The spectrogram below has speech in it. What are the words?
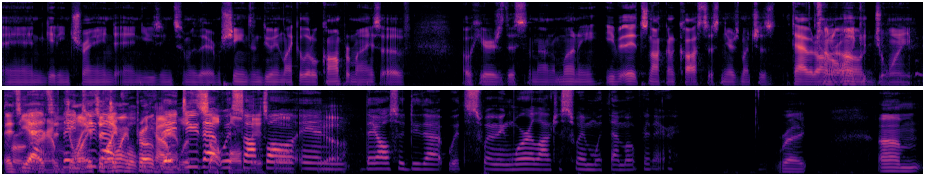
and getting trained and using some of their machines and doing like a little compromise of, oh, here's this amount of money. Even it's not going to cost us near as much as to have it on Kind our of like own. a joint. It's- yeah, it's a program, joint- like- it's a like joint what program. They with do that with softball, softball, baseball. and Yeah. they also do that with swimming. We're allowed to swim with them over there. right? Um,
